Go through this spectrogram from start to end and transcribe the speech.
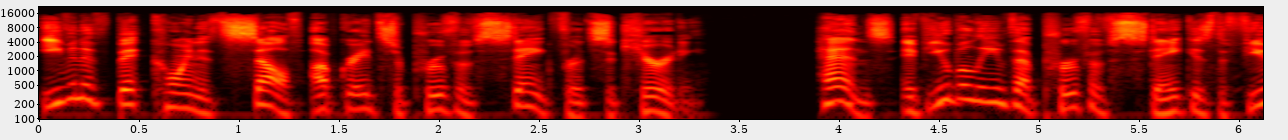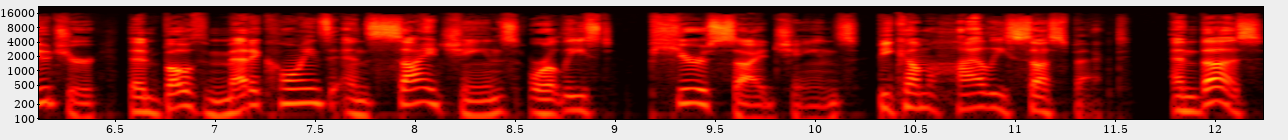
even if Bitcoin itself upgrades to proof of stake for its security. Hence, if you believe that proof of stake is the future, then both metacoins and sidechains, or at least pure sidechains, become highly suspect. And thus,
